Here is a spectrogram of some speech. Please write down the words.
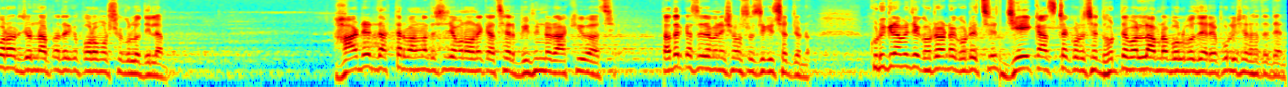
করার জন্য আপনাদেরকে পরামর্শগুলো দিলাম। হার্টের ডাক্তার বাংলাদেশে যেমন অনেক আছে, আর বিভিন্ন রাখিও আছে। তাদের কাছে যাবেন এই সমস্ত চিকিৎসার জন্য। কুড়িগ্রামে যে ঘটনাটা ঘটেছে, যে কাজটা করেছে ধরতে পারলে আমরা বলব যে এরা পুলিশের হাতে দেন।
